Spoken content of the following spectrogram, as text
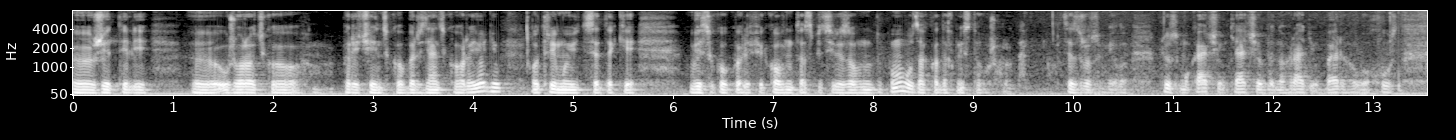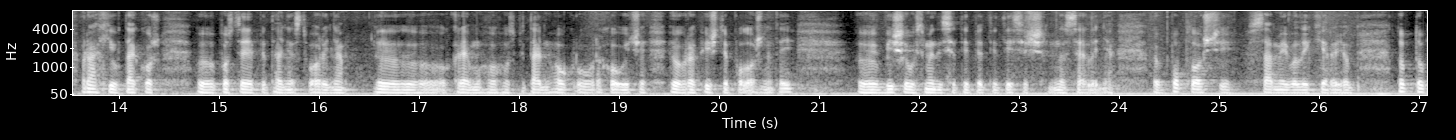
е, жителі Ужгородського, Перечинського, Березнянського районів отримують все-таки висококваліфіковану та спеціалізовану допомогу в закладах міста Ужгорода. Це зрозуміло. Плюс Мукачів, Тячів, Виноградів, Берегово, Хуст, Рахів. Також е, постає питання створення е, окремого госпітального округу, враховуючи географічне положення. Е, більше 85 тисяч населення Е, по площі самий великий район. Тобто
